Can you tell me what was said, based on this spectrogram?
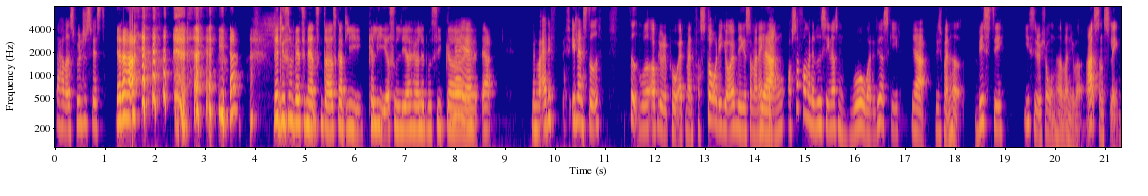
Der har været spøgelsesfest. Ja, der har ja. Lidt ligesom Betty Nansen, der også godt lige, kan lide at, sådan lige at høre lidt musik. Og, Ja, ja. øh, ja. Men hvor er det et eller andet sted fed måde at opleve det på, at man forstår det ikke i øjeblikket, så man er ikke Ja. bange. Og så får man at vide senere sådan, wow, var det det, der skete? ja. Hvis man havde vidst det i situationen, havde man jo været ret sådan slagen.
